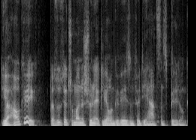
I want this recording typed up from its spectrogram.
Ja, okay. Das ist jetzt schon mal eine schöne Erklärung gewesen für die Herzensbildung.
